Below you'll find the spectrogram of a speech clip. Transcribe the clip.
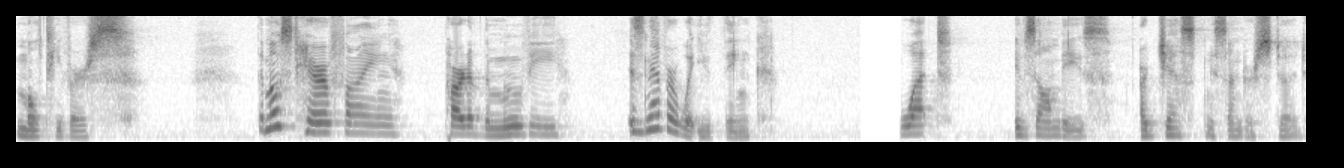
multiverse. The most terrifying part of the movie is never what you think. What if zombies are just misunderstood?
